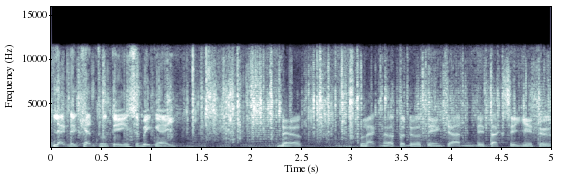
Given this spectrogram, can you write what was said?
Lát nữa khi anh thu tiền sẽ biết ngay. Được. Lát nữa tôi đưa tiền cho anh đi taxi về trước.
